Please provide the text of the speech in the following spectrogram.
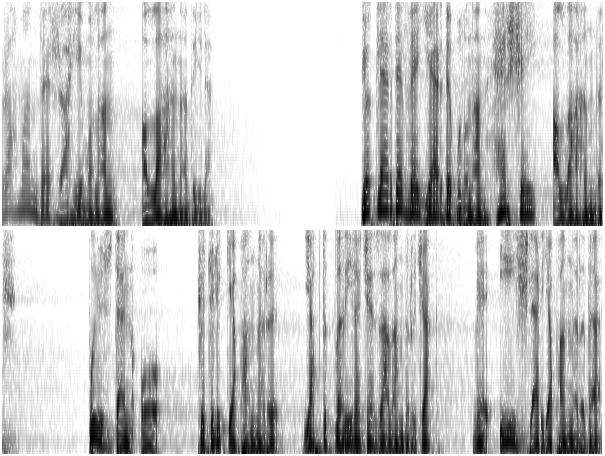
Rahman ve Rahim olan Allah'ın adıyla. Göklerde ve yerde bulunan her şey Allah'ındır. Bu yüzden O, kötülük yapanları yaptıklarıyla cezalandıracak ve iyi işler yapanları da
